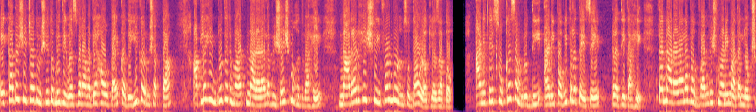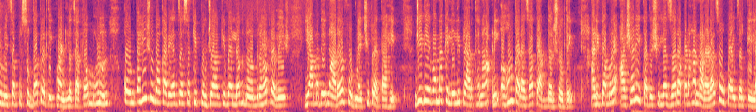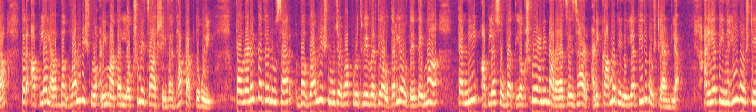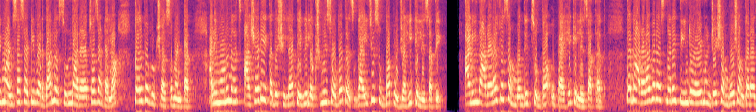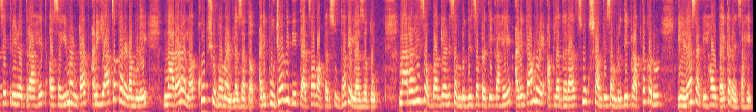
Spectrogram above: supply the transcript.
एकादशीच्या दिवशी तुम्ही दिवसभरामध्ये हा उपाय कधीही करू शकता. आपल्या हिंदू धर्मात नारळाला विशेष महत्त्व आहे. नारळ हे श्रीफळ म्हणून सुद्धा ओळखलं जातं. आणि ते सुख समृद्धी आणि पवित्रतेचे प्रतीक आहे. तर नारळाला भगवान विष्णू आणि माता लक्ष्मीचं सुद्धा प्रतीक मानलं जातं. म्हणून कोणत्याही शुभ कार्यात जसं की पूजा किंवा लग्न ग्रहप्रवेश यामध्ये नारळ फोडण्याची प्रथा आहे. जी देवांना केलेली प्रार्थना आणि अहंकाराचा त्याग दर्शवते. आणि त्यामुळे आषाढी एकादशीला जर आपण हा नारळाचा उपाय जर केला तर आपल्याला भगवान विष्णू आणि माता लक्ष्मीचा आशीर्वाद हा प्राप्त होईल. पौराणिक कथेनुसार भगवान विष्णू जेव्हा पृथ्वीवरती अवतरले होते तेव्हा त्यांनी आपल्यासोबत लक्ष्मी आणि नारळाचे झाड आणि कामधेनू या तीन गोष्टी आणल्या. आणि या तीनही गोष्टी माणसासाठी वरदान असून नारळाच्या झाडाला कल्पवृक्ष असं म्हणतात. आणि म्हणूनच आषाढी एकादशीला देवी लक्ष्मी सोबतच गायीची सुद्धा पूजाही केली जाते. आणि नारळाच्या संबंधित सुद्धा उपाय हे केले जातात. तर नारळावर असणारे तीन डोळे म्हणजे शंभू शंकराचे त्रिनेत्र आहेत असंही म्हणतात आणि याच कारणामुळे नारळाला खूप शुभ मानलं जातं आणि पूजा विधीत त्याचा वापर सुद्धा केला जातो. नारळ हे सौभाग्य आणि समृद्धीचं प्रतीक आहे आणि त्यामुळे आपल्या घरात सुख शांती समृद्धी प्राप्त करून घेण्यासाठी हा उपाय करायचा आहे.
